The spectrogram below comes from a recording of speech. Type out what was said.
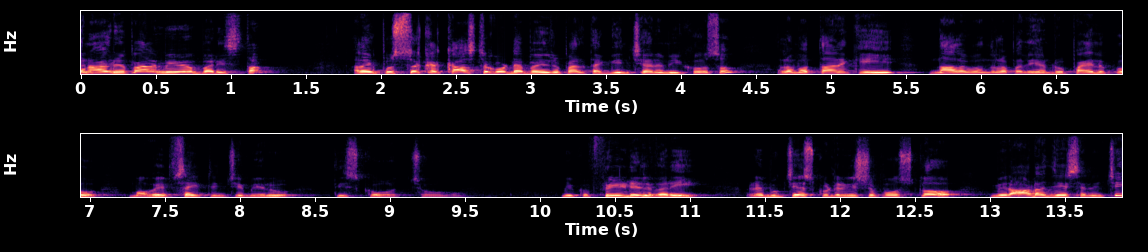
ఎనభై రూపాయలు మేమే భరిస్తాం. అలాగే పుస్తక కాస్ట్ కూడా డెబ్బై రూపాయలు తగ్గించాను మీకోసం. అలా మొత్తానికి నాలుగు వందల పదిహేను రూపాయలకు మా వెబ్సైట్ నుంచి మీరు తీసుకోవచ్చు. మీకు ఫ్రీ డెలివరీ అంటే బుక్ చేసుకుంటే రిజిస్టర్ పోస్ట్లో మీరు ఆర్డర్ చేసే నుంచి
